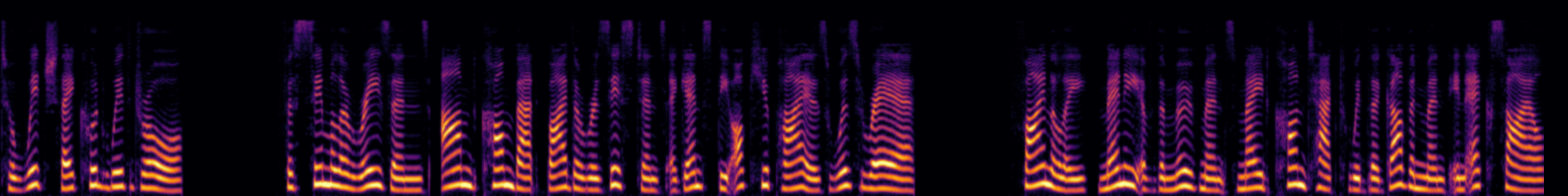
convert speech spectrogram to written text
to which they could withdraw. For similar reasons, armed combat by the resistance against the occupiers was rare. Finally, many of the movements made contact with the government in exile,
